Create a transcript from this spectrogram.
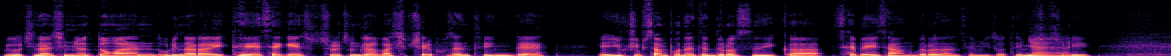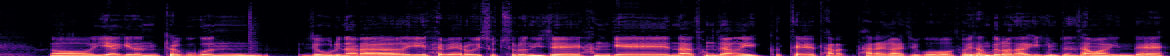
그리고 지난 10년 동안 우리나라의 대세계 수출 증가가 17%인데 63% 늘었으니까 3배 이상 늘어난 셈이죠. 대미 예. 수출이. 어, 이야기는 결국은 이제 우리나라의 해외로의 수출은 이제 한계나 성장의 끝에 달- 달해가지고 더 이상 음. 늘어나기 힘든 상황인데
